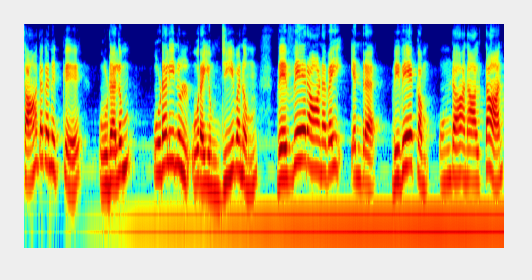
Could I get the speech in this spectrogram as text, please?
சாதகனுக்கு உடலும் உடலினுள் உறையும் ஜீவனும் வெவ்வேறானவை என்ற விவேகம் உண்டானால்தான்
